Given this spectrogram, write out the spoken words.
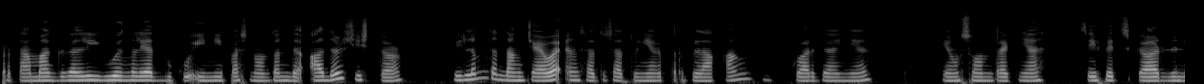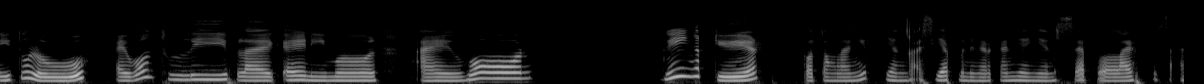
Pertama kali gue ngeliat buku ini pas nonton The Other Sister, film tentang cewek yang satu-satunya terbelakang di keluarganya, yang soundtracknya Savage Garden itu loh. I want to live like animal. I want. Gue inget, dear. Potong langit yang gak siap mendengarkan nyanyian Sep live saat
